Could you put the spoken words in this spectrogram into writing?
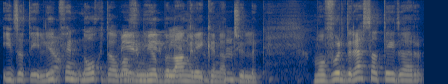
iets dat hij leuk Ja. vindt. Nog, dat was een heel meer, belangrijke natuurlijk. Maar voor de rest had hij daar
